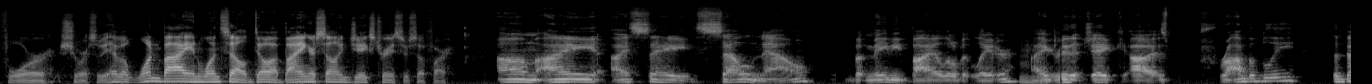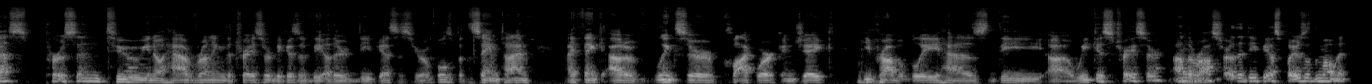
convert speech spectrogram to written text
For sure. So we have a one buy and one sell. Doa, buying or selling Jake's Tracer so far? Um, I I say sell now, but maybe buy a little bit later. Mhm. I agree that Jake uh, is probably the best person to you know have running the tracer because of the other DPS's hero pools. But at the same time, I think out of LiNkzr, Clockwork, and Jake, he probably has the uh, weakest tracer on the Mhm. roster of the DPS players at the moment.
